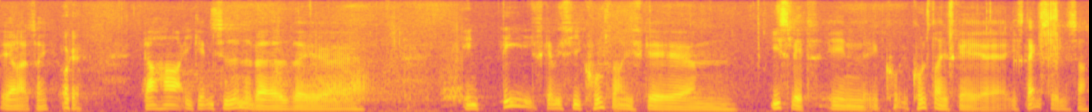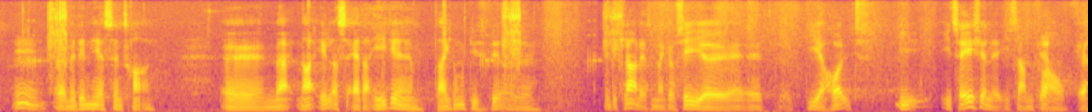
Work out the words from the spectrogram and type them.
det er der altså ikke. Okay. Der har igennem tiderne været øh, en del, skal vi sige, kunstneriske øh, islet, en, en ku- kunstneriske øh, istandsættelser mm. øh, med den her central. Øh, nej, nej, ellers er der ikke, der er ikke nogen decideret... Øh, men det er klart, altså man kan jo se, øh, at de er holdt i etagerne i samme farve. Ja. ja.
